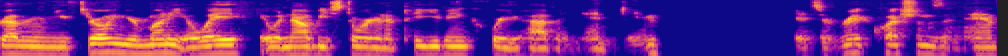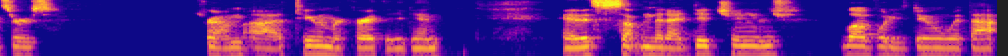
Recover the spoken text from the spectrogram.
rather than you throwing your money away. It would now be stored in a piggy bank where you have an end game. It's a great questions and answers from uh, Taylor McCarthy again. And this is something that I did change. Love what he's doing with that.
